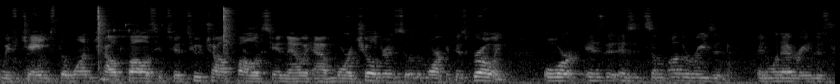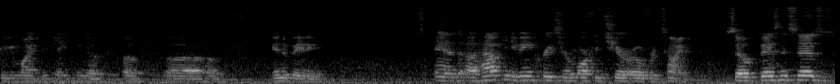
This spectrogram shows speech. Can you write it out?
we've changed the one-child policy to a two-child policy and now we have more children, so the market is growing? Or is it, is it some other reason in whatever industry you might be thinking of, of, uh, of innovating? And uh, how can you increase your market share over time? So businesses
